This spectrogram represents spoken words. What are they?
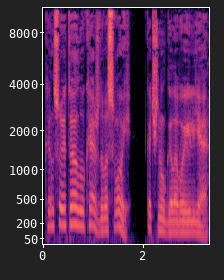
«К концу эталу у каждого свой», — качнул головой Илья.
